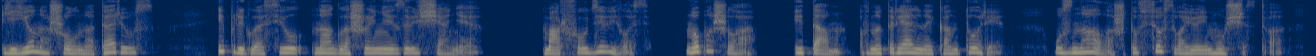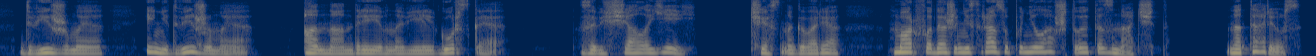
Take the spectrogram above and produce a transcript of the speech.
ее нашел нотариус и пригласил на оглашение завещания. Марфа удивилась, но пошла. И там, в нотариальной конторе, узнала, что все свое имущество, движимое и недвижимое, Анна Андреевна Виельгорская завещала ей. Честно говоря, Марфа даже не сразу поняла, что это значит. Нотариус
